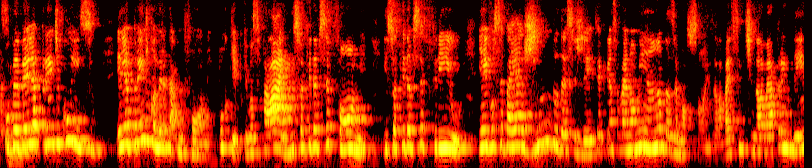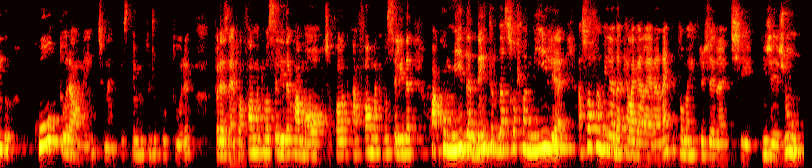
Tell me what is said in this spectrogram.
Sim. O bebê, ele aprende com isso. Ele aprende quando ele está com fome. Por quê? Porque você fala, ah, isso aqui deve ser fome, isso aqui deve ser frio. E aí você vai agindo desse jeito e a criança vai nomeando as emoções, ela vai sentindo, ela vai aprendendo culturalmente, né? Porque isso tem muito de cultura. Por exemplo, a forma que você lida com a morte, a forma que você lida com a comida dentro da sua família. A sua família é daquela galera, né, que toma refrigerante em jejum,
